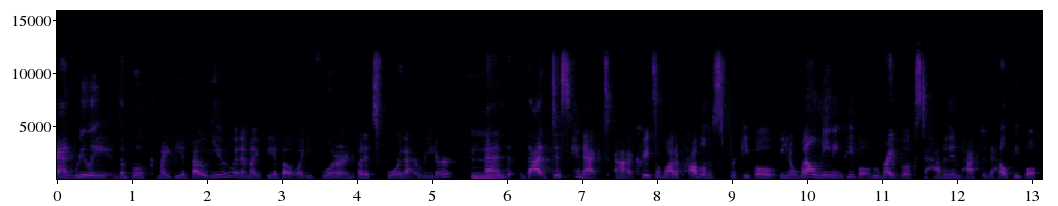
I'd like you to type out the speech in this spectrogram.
and really, the book might be about you and it might be about what you've learned, but it's for that reader. Mm. And that disconnect uh, creates a lot of problems for people, you know, well meaning people who write books to have an impact and to help people,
